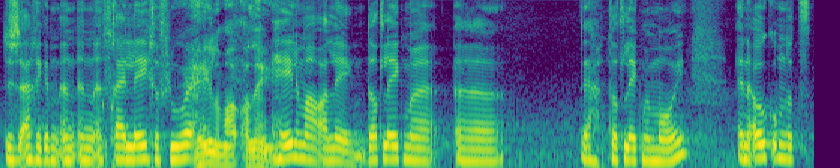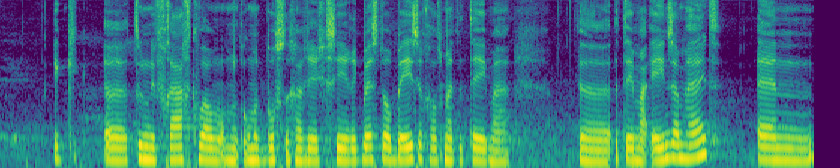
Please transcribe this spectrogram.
Dus eigenlijk een, een, een, vrij lege vloer. Helemaal alleen. Helemaal alleen. Dat leek me, ja, dat leek me mooi. En ook omdat ik eh, toen de vraag kwam om, om het bos te gaan regisseren... ik best wel bezig was met het thema, eh, het thema eenzaamheid. En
